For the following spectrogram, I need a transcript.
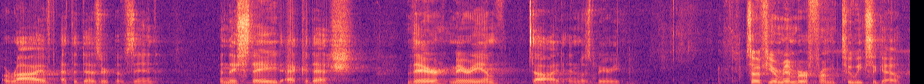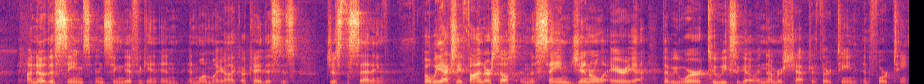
arrived at the desert of Zin, and they stayed at Kadesh. There, Miriam died and was buried. So, if you remember from two weeks ago, I know this seems insignificant in, in one way. You're like, okay, this is just the setting. But we actually find ourselves in the same general area that we were two weeks ago in Numbers chapter 13 and 14.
